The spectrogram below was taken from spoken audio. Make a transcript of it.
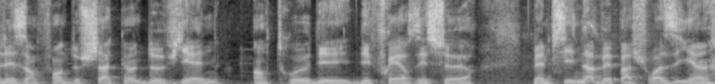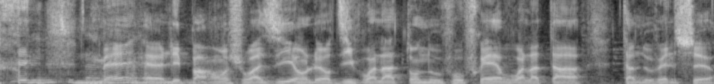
les enfants de chacun deviennent entre eux des, des frères et sœurs, même s'ils n'avaient pas choisi. Hein. Mais euh, les parents choisissent, on leur dit voilà ton nouveau frère, voilà ta, ta nouvelle sœur.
